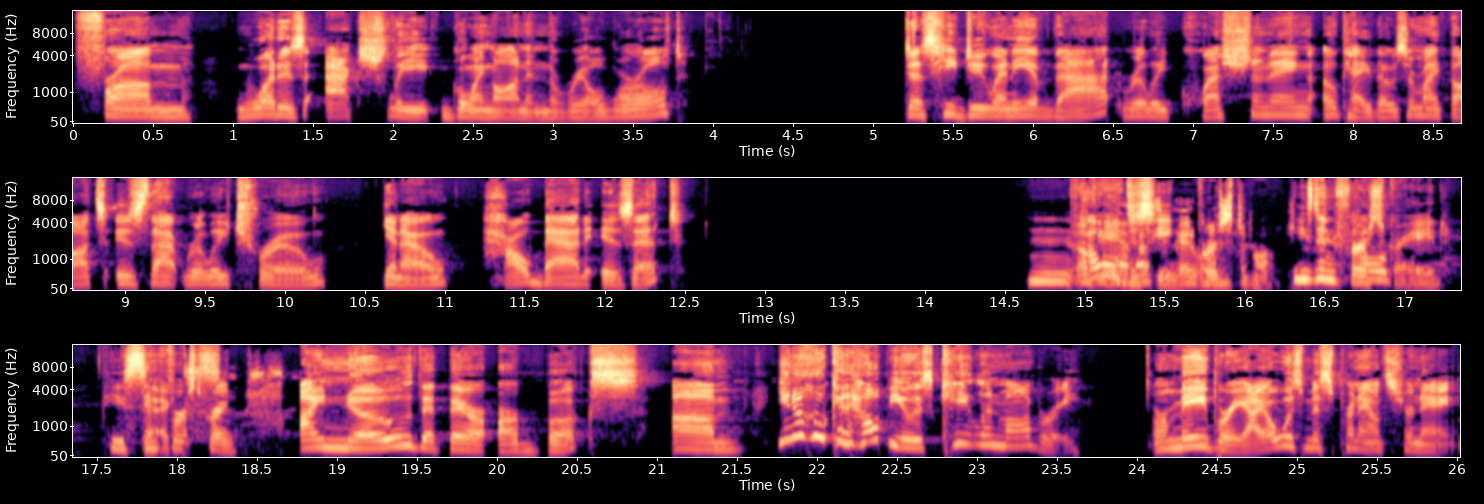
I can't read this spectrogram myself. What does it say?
from what is actually going on in the real world. Does he do any of that? Really questioning, okay, those are my thoughts. Is that really true? You know, how bad is it? Mm, okay, how old yeah, is he, first of all? He's in first grade. He's six. In first grade. I know that there are books. Um, you know who can help you is Caitlin Mabry or Mabry. I always mispronounce her name.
